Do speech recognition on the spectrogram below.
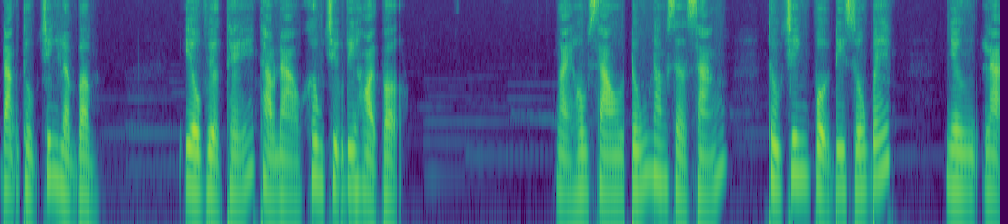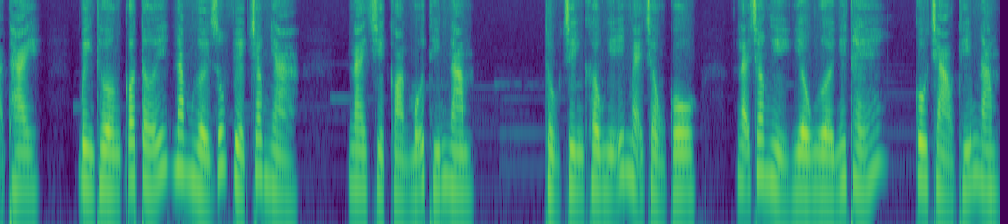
Đặng Thục Trinh lẩm bẩm. Yêu việc thế Thảo nào không chịu đi hỏi vợ. Ngày hôm sau đúng 5 giờ sáng, Thục Trinh vội đi xuống bếp. Nhưng lạ thay, bình thường có tới 5 người giúp việc trong nhà, nay chỉ còn mỗi thím năm. Thục Trinh không nghĩ mẹ chồng cô lại cho nghỉ nhiều người như thế. Cô chào thím năm.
